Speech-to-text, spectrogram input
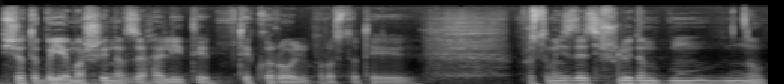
Що тебе є машина, взагалі ти ти король. Просто ти просто мені здається, що людям ну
